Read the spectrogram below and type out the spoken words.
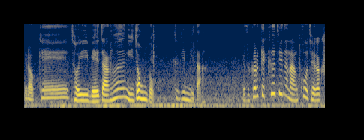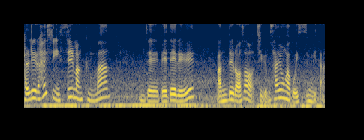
이렇게 저희 매장은 이 정도 크기입니다. 그래서 그렇게 크지는 않고 제가 관리를 할 수 있을 만큼만 이제 매대를 만들어서 지금 사용하고 있습니다.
